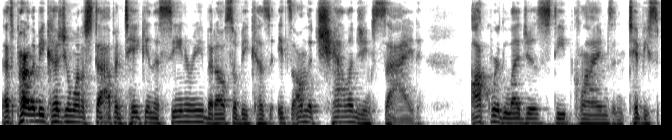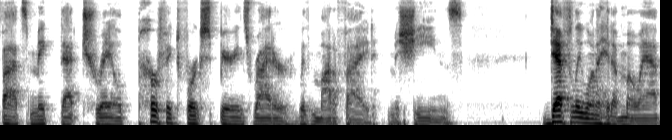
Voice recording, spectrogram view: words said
That's partly because you want to stop and take in the scenery, but also because it's on the challenging side. Awkward ledges, steep climbs, and tippy spots make that trail perfect for experienced rider with modified machines. Definitely want to hit up Moab.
